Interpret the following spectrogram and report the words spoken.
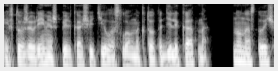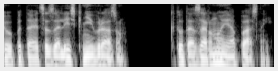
И в то же время шпилька ощутила, словно кто-то деликатно, но настойчиво пытается залезть к ней в разум. Кто-то озорной и опасный,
